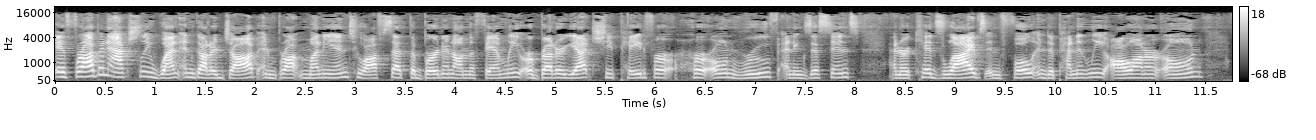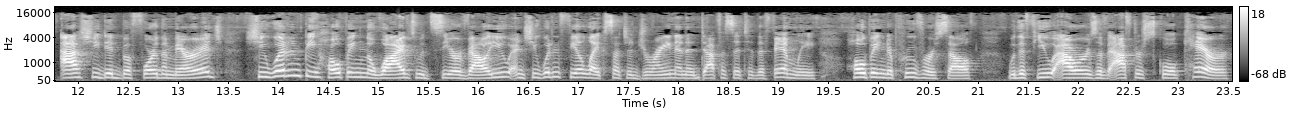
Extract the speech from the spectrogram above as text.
If Robyn actually went and got a job and brought money in to offset the burden on the family, or better yet, she paid for her own roof and existence and her kids' lives in full independently, all on her own, as she did before the marriage, she wouldn't be hoping the wives would see her value and she wouldn't feel like such a drain and a deficit to the family, hoping to prove herself with a few hours of after school care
